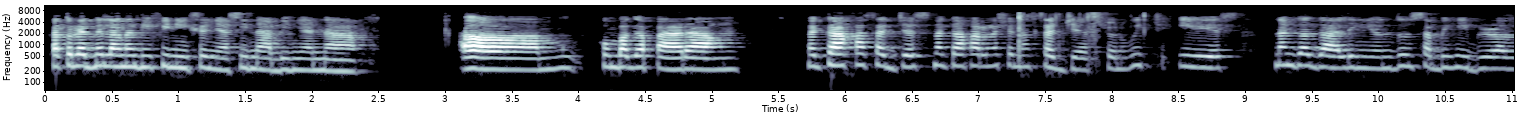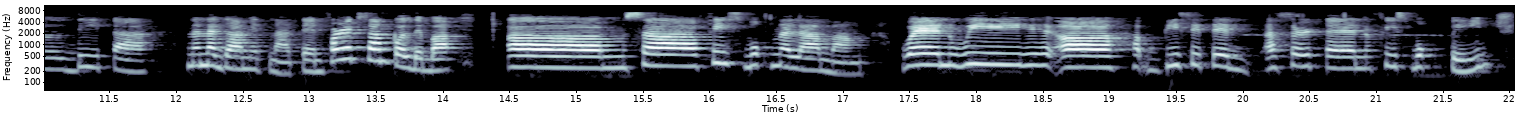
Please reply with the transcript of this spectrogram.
Katulad na lang ng definition niya, sinabi niya na um, kumbaga parang nagkakasuggest, nagkakaroon na siya ng suggestion which is nanggagaling yun dun sa behavioral data na nagamit natin. For example, 'di ba? Um, sa Facebook na lamang, when we uh, visited a certain Facebook page,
